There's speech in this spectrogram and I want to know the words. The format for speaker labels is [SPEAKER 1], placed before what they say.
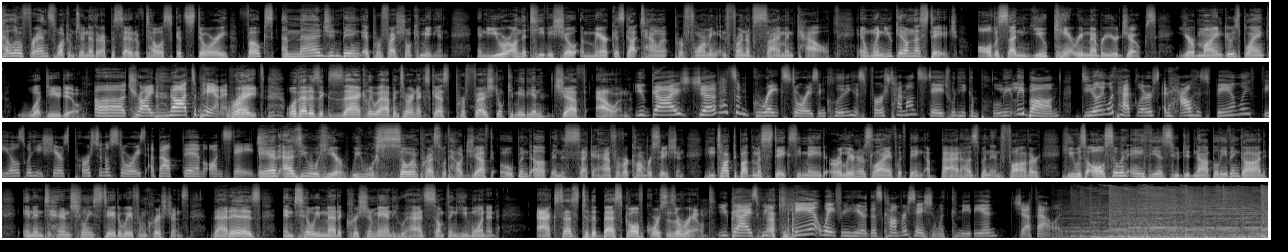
[SPEAKER 1] Hello, friends. Welcome to another episode of Tell Us a Good Story. Folks, imagine being a professional comedian and you are on the TV show America's Got Talent performing in front of Simon Cowell. And when you get on that stage, all of a sudden you can't remember your jokes. Your mind goes blank. What do you do?
[SPEAKER 2] Uh, try not to panic.
[SPEAKER 1] Right. Well, that is exactly what happened to our next guest, professional comedian Jeff Allen.
[SPEAKER 2] You guys, Jeff had some great stories, including his first time on stage when he completely bombed, dealing with hecklers, and how his family feels when he shares personal stories about them on stage.
[SPEAKER 1] And as you will hear, we were so impressed with how Jeff opened up in the second half of our conversation. He talked about the mistakes he made earlier in his life with being a bad husband and father. He was also an atheist who did not believe in God and intentionally stayed away from Christians. That is, until he met a Christian man who had something he wanted access to the best golf courses around.
[SPEAKER 2] You guys, we can't wait for you to hear this conversation with comedian Jeff Allen.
